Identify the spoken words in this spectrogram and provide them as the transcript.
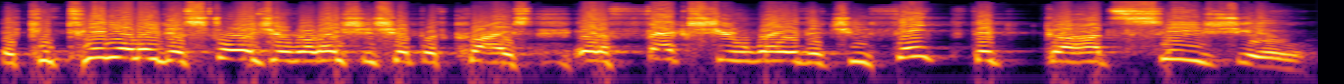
It continually destroys your relationship with Christ. It affects your way that you think that God sees you.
